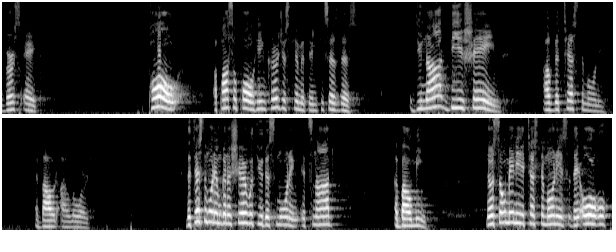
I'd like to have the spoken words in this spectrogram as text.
verse 8. Paul, Apostle Paul, he encourages Timothy and he says this Do not be ashamed of the testimony about our Lord. The testimony I'm going to share with you this morning, it's not about me. There are so many testimonies, they're all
